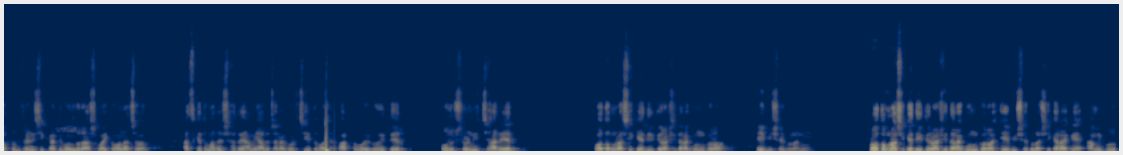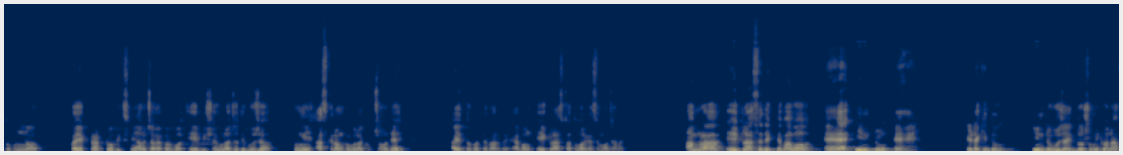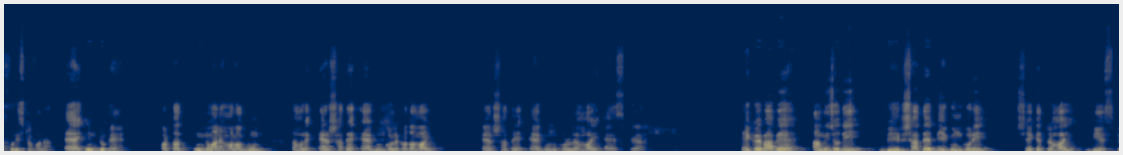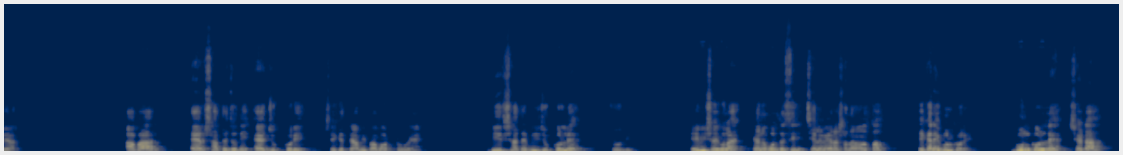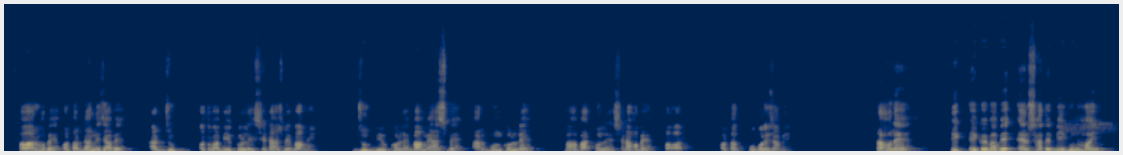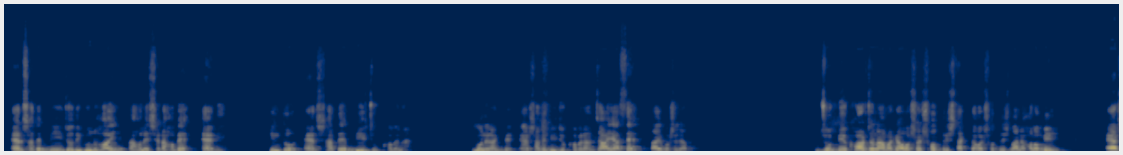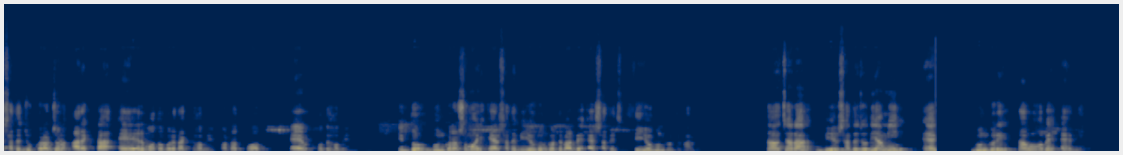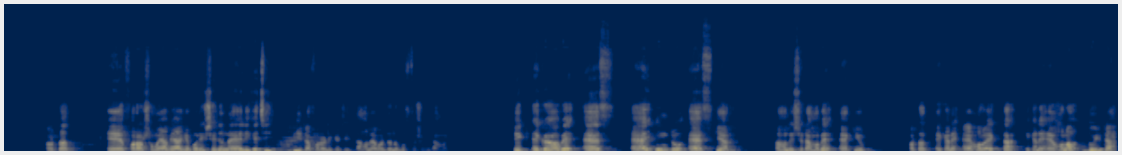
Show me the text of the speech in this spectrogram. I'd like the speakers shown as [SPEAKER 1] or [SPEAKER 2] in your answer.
[SPEAKER 1] সপ্তম শ্রেণির শিক্ষার্থী বন্ধুরা, সবাই কেমন আছো? আজকে তোমাদের সাথে আমি আলোচনা করছি তোমাদের পাঠ্য বই গণিতের অনুসরণী চারের প্রথম রাশিকে দ্বিতীয় রাশি দ্বারা গুণ করো এই বিষয়গুলো নিয়ে। প্রথম রাশিকে দ্বিতীয় রাশি দ্বারা গুণ করো এই বিষয়গুলো শেখার আগে আমি গুরুত্বপূর্ণ কয়েকটা টপিকস নিয়ে আলোচনা করব। এই বিষয়গুলো যদি বুঝো, তুমি আজকের অঙ্কগুলো খুব সহজেই আয়ত্ত করতে পারবে এবং এই ক্লাসটা তোমার কাছে মজা লাগবে। আমরা এই ক্লাসে দেখতে পাবো এ ইন্টু এ এটা কিন্তু ইন্টু বোঝায়, দশমিকও না ফুলিস্টফও না এ ইন্টু এ অর্থাৎ ইন্টু মানে হলো গুণ, তাহলে এর সাথে এ গুণ করলে কত হয়? এর সাথে এ গুণ করলে হয় এ স্কোয়ার একইভাবে আমি যদি বির সাথে বি গুণ করি, সেক্ষেত্রে হয় বি স্কোয়ার আবার এর সাথে যদি এ যোগ করি, সেক্ষেত্রে আমি পাবো টু এ বির সাথে বি যোগ করলে টু বি এই বিষয়গুলো কেন বলতেছি? ছেলেমেয়েরা সাধারণত এখানেই ভুল করে। গুণ করলে সেটা পাওয়ার হবে, অর্থাৎ ডানে যাবে আর যোগ অথবা বিয়োগ করলে সেটা আসবে বামে। যোগ বিয়োগ করলে বামে আসবে আর গুণ করলে বা ভাগ করলে সেটা হবে পাওয়ার অর্থাৎ উপরে যাবে। তাহলে ঠিক একইভাবে এর সাথে বি গুণ হয়, এর সাথে বি যদি গুণ হয় তাহলে সেটা হবে এ বি। কিন্তু এর সাথে বি যোগ হবে না। মনে রাখবে, এর সাথে বি যোগ হবে না, যাই আছে তাই বসে যাবে। যোগ বিয়োগ হওয়ার জন্য আমাকে অবশ্যই সদৃশ থাকতে হয়। সদৃশ মানে হলো মিল এর সাথে যোগ করার জন্য আরেকটা এর মতো করে থাকতে হবে। অর্থাৎ পথ এ হতে হবে। কিন্তু গুণ করার সময় এর সাথে বিও গুণ করতে পারবে, এর সাথে সিও গুণ করতে পারবে। তাছাড়া বি এর সাথে যদি আমি গুণ করি, তাও হবে এ বি। অর্থাৎ এ পড়ার সময় আমি আগে পড়ি, সেজন্য এ লিখেছি, বিটা পড়া লিখেছি। তাহলে আমার জন্য বুঝতে সুবিধা হয়। ঠিক একইভাবে S A into A square. তাহলে সেটা হবে এ কিউব অর্থাৎ এখানে এ হলো একটা, এখানে এ হলো দুইটা।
